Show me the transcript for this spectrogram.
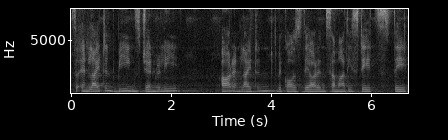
So, enlightened beings generally are enlightened because they are in samadhi states. They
